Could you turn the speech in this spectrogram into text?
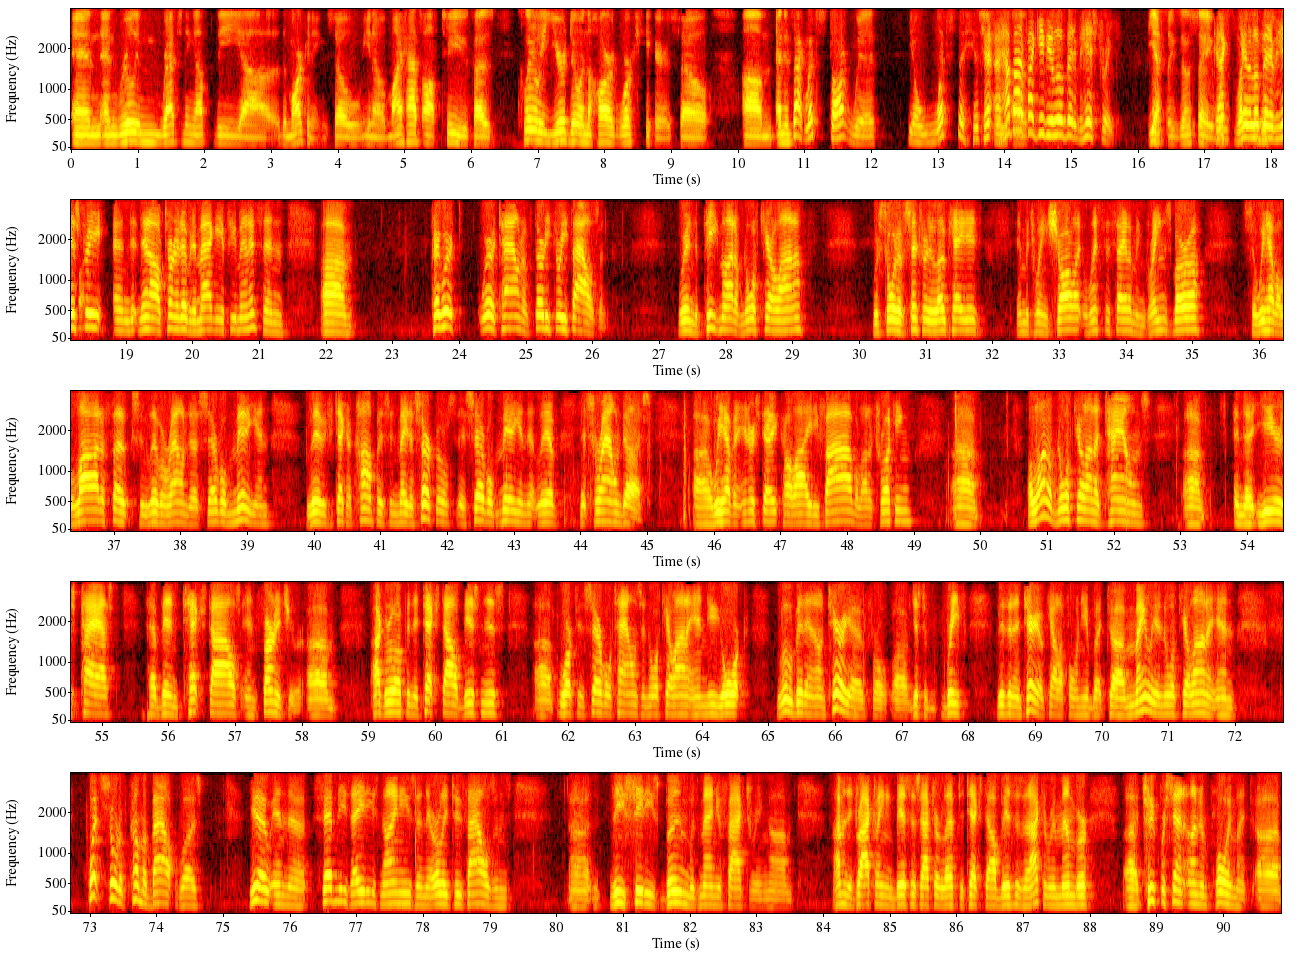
and and really ratcheting up the uh, the marketing. So you know, my hat's off to you because clearly you're doing the hard work here. So, um, and in fact, let's start with you know, what's the history? How about of, if I give you a little bit of history? Yes, I was going to say. Can what's, I what's give a little bit of history, and then I'll turn it over to Maggie a few minutes. And um, Craig, we're we're a town of thirty-three thousand. We're in the Piedmont of North Carolina. We're sort of centrally located in between Charlotte and Winston-Salem and Greensboro. So we have a lot of folks who live around us, several million live, if you take a compass and made a circle, there's several million that live, that surround us. Uh, we have an interstate called I-85, a lot of trucking. Uh, a lot of North Carolina towns uh, in the years past have been textiles and furniture. Um, I grew up in the textile business, uh, worked in several towns in North Carolina and New York, a little bit in Ontario for uh, just a brief visit Ontario, California, but uh, mainly in North Carolina. And what sort of come about was, you know, in the 70s, 80s, 90s, and the early 2000s, uh, these cities boomed with manufacturing. Um, I'm in the dry cleaning business after I left the textile business, and I can remember uh, 2% unemployment uh,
